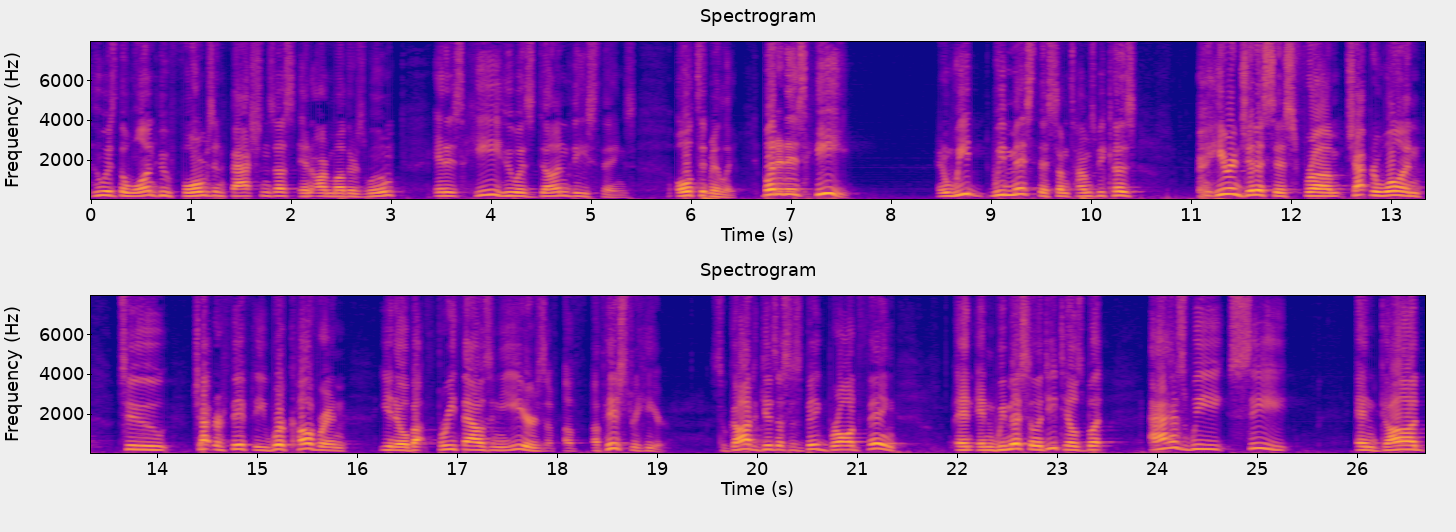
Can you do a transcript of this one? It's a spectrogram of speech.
who is the one who forms and fashions us in our mother's womb. It is He who has done these things, ultimately. But it is He. And we, we miss this sometimes because here in Genesis, from chapter 1 to chapter 50, we're covering, you know, about 3,000 years of, of, of history here. So God gives us this big, broad thing, and, and we miss some of the details. But as we see, and God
